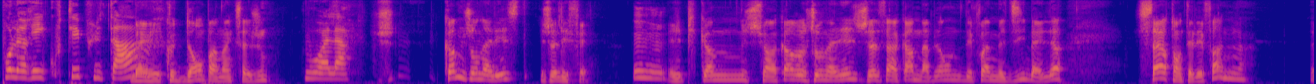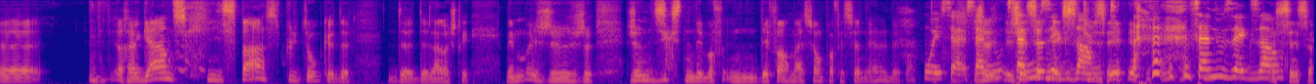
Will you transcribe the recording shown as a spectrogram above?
pour le réécouter plus tard. Ben, écoute donc pendant que ça joue. Voilà. comme journaliste, je l'ai fait. Mhm. Et puis comme je suis encore journaliste, je le fais encore, ma blonde, des fois, elle me dit, ben là, serre ton téléphone. Euh, regarde ce qui se passe plutôt que de, de, de l'enregistrer. Mais moi, je, je, je me dis que c'est une, déformation professionnelle, mais bon. Oui, ça, ça Je- nous, ça nous exempte. ça nous exempte. c'est ça.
